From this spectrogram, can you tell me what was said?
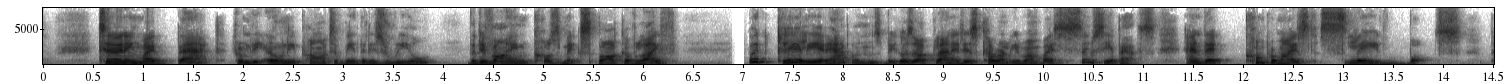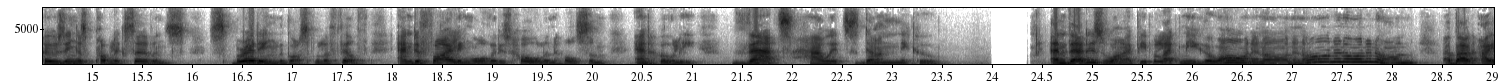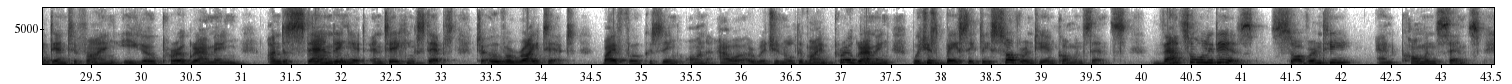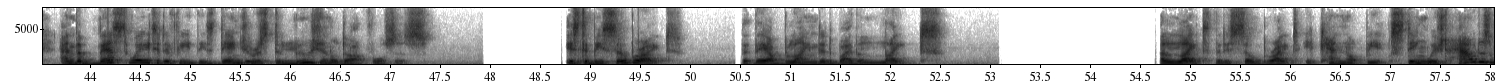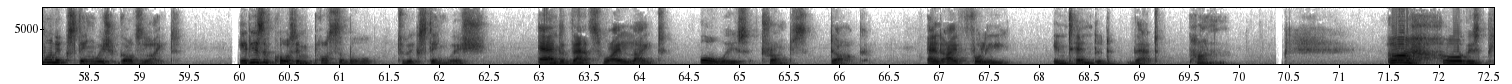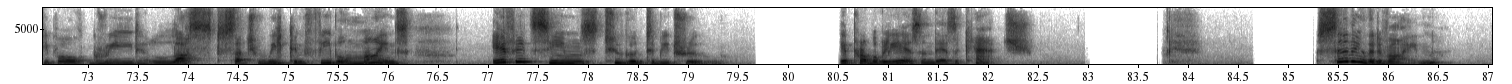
Turning my back from the only part of me that is real, the divine cosmic spark of life. But clearly it happens because our planet is currently run by sociopaths and their compromised slave bots posing as public servants, spreading the gospel of filth and defiling all that is whole and wholesome and holy. That's how it's done, Nicu. And that is why people like me go on and on and on and on and on about identifying ego programming, understanding it, and taking steps to overwrite it by focusing on our original divine programming, which is basically sovereignty and common sense. That's all it is sovereignty and common sense. And the best way to defeat these dangerous delusional dark forces is to be so bright that they are blinded by the light a light that is so bright it cannot be extinguished. How does one extinguish God's light? It is, of course, impossible to extinguish, and that's why light always trumps dark. And I fully intended that pun. Ah, oh, all these people, greed, lust, such weak and feeble minds. If it seems too good to be true, it probably is, and there's a catch. Serving the divine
